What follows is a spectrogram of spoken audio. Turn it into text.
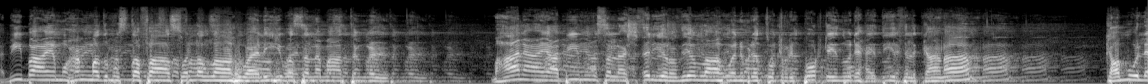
ഹബീബായ മുഹമ്മദ് മുസ്തഫ സ്വല്ലല്ലാഹു അലൈഹി വസല്ലമ തങ്ങൾ മഹാനായ അബീ മൂസൽ അഷ്അരി റളിയല്ലാഹു അൻഹുവിനെ തൊട്ട് റിപ്പോർട്ട് ചെയ്യുന്ന ഒരു ഹദീസിൽ കാണാം. കമുല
